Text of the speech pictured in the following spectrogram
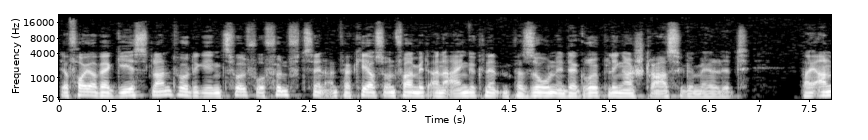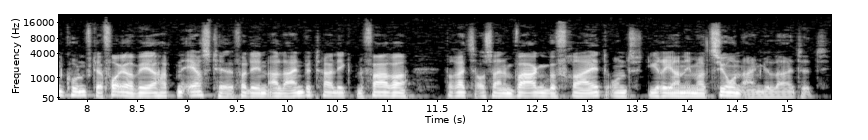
Der Feuerwehr Geestland wurde gegen 12.15 Uhr ein Verkehrsunfall mit einer eingeklemmten Person in der Gröblinger Straße gemeldet. Bei Ankunft der Feuerwehr hatten Ersthelfer den allein beteiligten Fahrer bereits aus seinem Wagen befreit und die Reanimation eingeleitet.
